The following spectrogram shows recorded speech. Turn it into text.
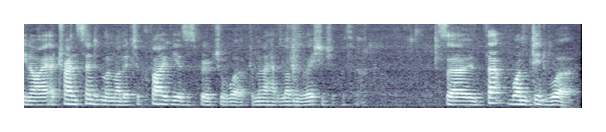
you know, I, I transcended my mother. It took five years of spiritual work, and then I had a loving relationship with her. So that one did work,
